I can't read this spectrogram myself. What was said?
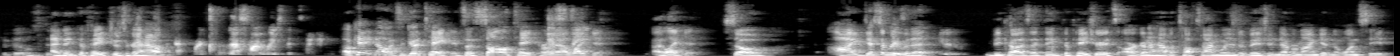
The Bills. Did I think the Patriots are going to Yeah, have. that's, my, that's my wasted time. Okay, no, it's a good take. It's a solid take, Hurley. I like it. I like it. So I disagree with it because I think the Patriots are going to have a tough time winning the division. Never mind getting the one seed.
